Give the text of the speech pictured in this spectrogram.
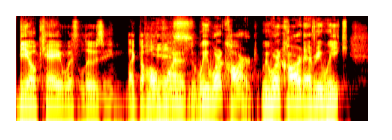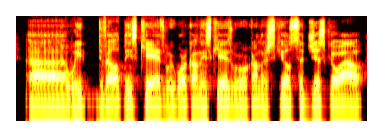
be okay with losing. Like the whole Yes. point, we work hard. We work hard every week. Uh, we develop these kids. We work on these kids. We work on their skills to just go out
